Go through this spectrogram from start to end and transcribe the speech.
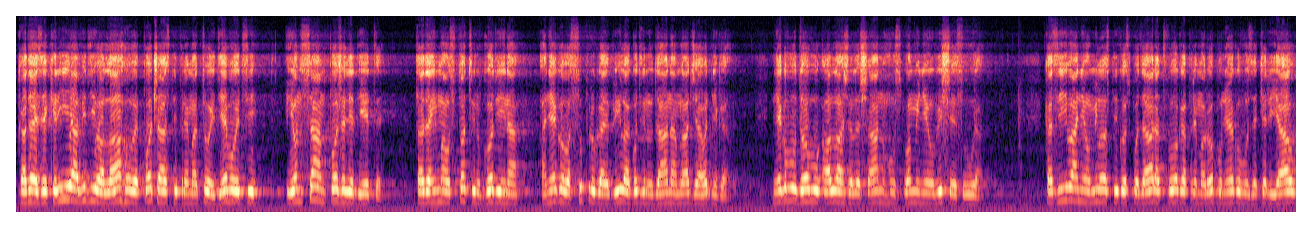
Kada je Zekerija vidio Allahove počasti prema toj djevojci i on sam poželje dijete, tada imao stotinu godina, a njegova supruga je bila godinu dana mlađa od njega. Njegovu dovu Allah Želešanuhu spominje u više sura. Kazivanje o milosti gospodara tvoga prema robu njegovu Zekerijavu,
